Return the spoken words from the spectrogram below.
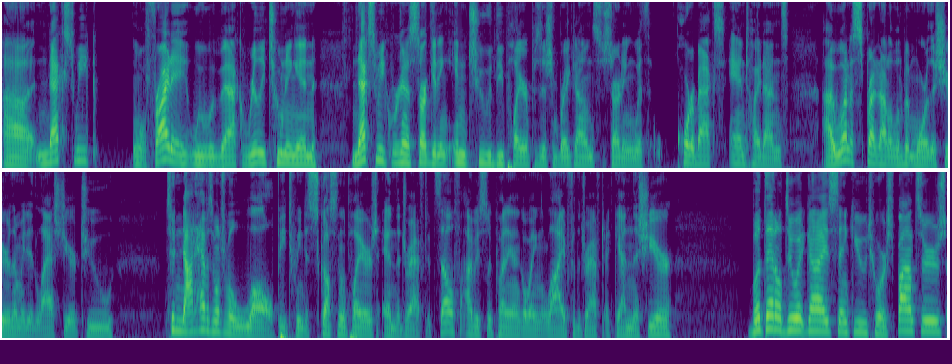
Uh, next week, well, Friday we will be back. Really tuning in. Next week we're gonna start getting into the player position breakdowns, starting with quarterbacks and tight ends. Uh, we want to spread it out a little bit more this year than we did last year to to not have as much of a lull between discussing the players and the draft itself. Obviously, planning on going live for the draft again this year. But that'll do it, guys. Thank you to our sponsors.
